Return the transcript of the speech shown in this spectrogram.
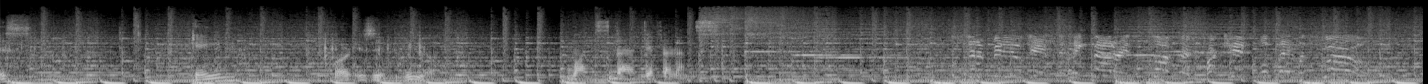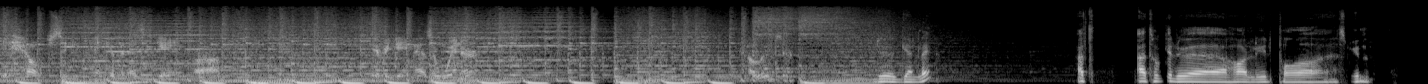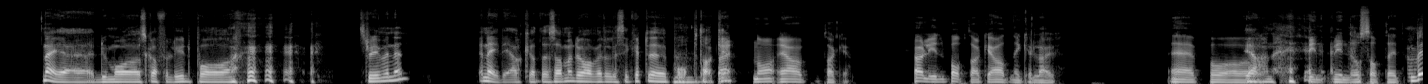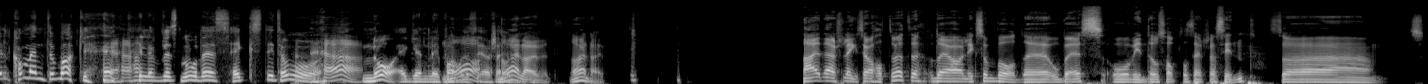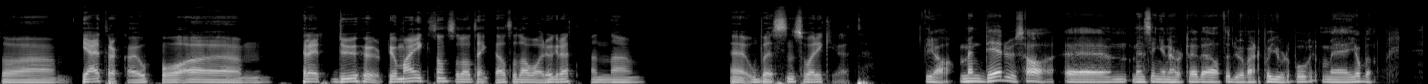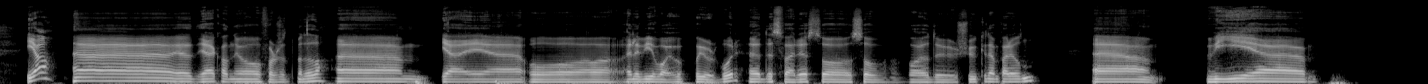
this game or is it real? What's the difference? Instead of video games that take batteries and software, our kids will play with squirrels. It helps if you think of it as a game, Rob. Every game has a winner and a loser. Du, Gunley? Jeg, t- jeg tror ikke du eh, har lyd på streamen. Nei, eh, du må skaffe lyd på streamen din. Nei, det er akkurat det samme. Du har vel sikkert det på Nei, opptaket. nå, jeg har opptaket. Jeg har lyd på opptaket, jeg hadde den ikke live. Eh, på Ja, Windows Update. Velkommen tilbake Ja. til episode 62. Ja. Nå er Gunley på andre sida av nå er jeg live. Nå er jeg live. Nei, det er så lenge siden jeg har hatt det, vet du. Og det har liksom både OBS og Windows oppdatert seg siden. Så, så jeg trykka jo på uh, Eller, du hørte jo meg, ikke sant, så da tenkte jeg at da var det jo greit. Men uh, OBS-en så var det ikke greit. Ja, men det du sa uh, mens ingen hørte, det er at du har vært på julebord med jobben. Ja, eh, jeg, kan jo fortsette med det, da. Eh, jeg eh, og Eller vi var jo på julebord. Eh, dessverre så, så var jo du sjuk i den perioden. Eh, vi eh, eh,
